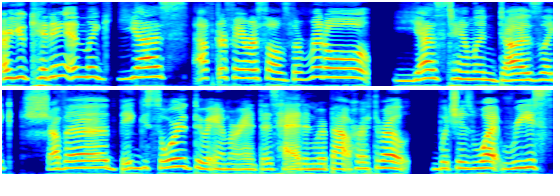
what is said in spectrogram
are you kidding? And like, yes, after Feyre solves the riddle, yes, Tamlin does like shove a big sword through Amarantha's head and rip out her throat, which is what Rhys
